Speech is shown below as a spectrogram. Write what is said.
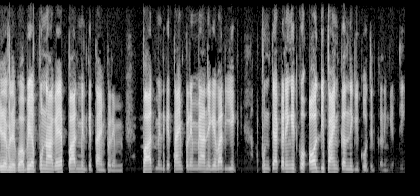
इधर देखो, अभी अपन आ गए पाँच मिनट के टाइम फ्रेम में। पाँच मिनट के टाइम फ्रेम में आने के बाद ये अपन क्या करेंगे, इसको और डिफाइन करने की कोशिश करेंगे। ठीक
